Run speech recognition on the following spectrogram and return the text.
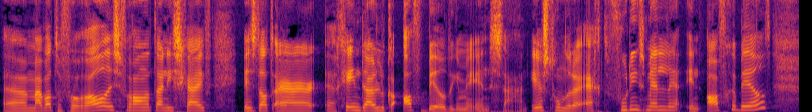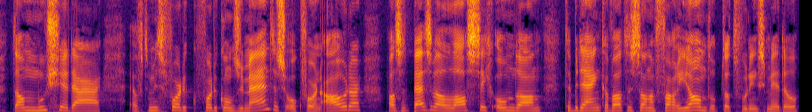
Uh, maar wat er vooral is veranderd aan die schijf... is dat er uh, geen duidelijke afbeeldingen meer in staan. Eerst stonden er echt voedingsmiddelen in afgebeeld. Dan moest je daar, of tenminste voor de, voor de consument... dus ook voor een ouder... was het best wel lastig om dan te bedenken... wat is dan een variant op dat voedingsmiddel.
